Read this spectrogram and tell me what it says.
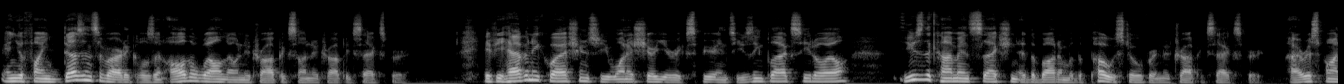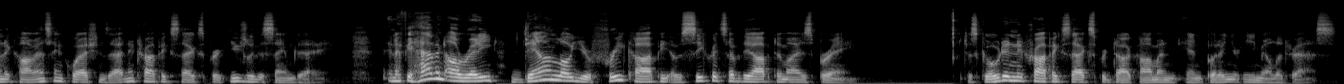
And you'll find dozens of articles on all the well-known nootropics on Nootropics Expert. If you have any questions or you want to share your experience using black seed oil, use the comments section at the bottom of the post over at Nootropics Expert. I respond to comments and questions at Nootropics Expert usually the same day. And if you haven't already, download your free copy of Secrets of the Optimized Brain. Just go to nootropicsexpert.com and, and put in your email address.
